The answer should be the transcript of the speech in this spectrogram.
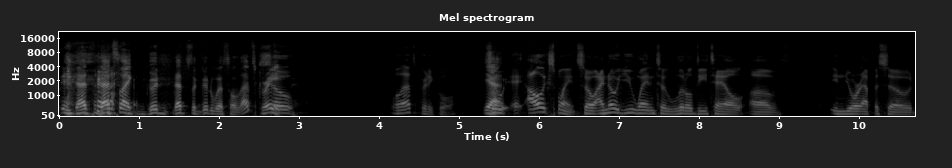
That's that's like good. That's the good whistle. That's great. So, well, that's pretty cool. yeah. So uh, I'll explain. So I know you went into little detail of in your episode.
